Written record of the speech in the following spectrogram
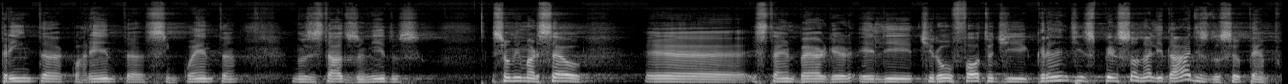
30, 40, 50 nos Estados Unidos. Esse homem Marcel é, Sternberger, ele tirou foto de grandes personalidades do seu tempo,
